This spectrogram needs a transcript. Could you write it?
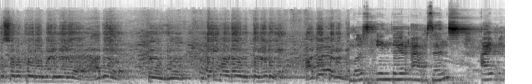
ಮೊಸರು ಪೂರಿ ಮಾಡಿದ್ದಾರೆ ಅದೇ ಆ, ದೈ ವಡೆ ಇರುತ್ತೆ ನೋಡಿ ಅದೇ ತರನೇ members in their absence. I will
